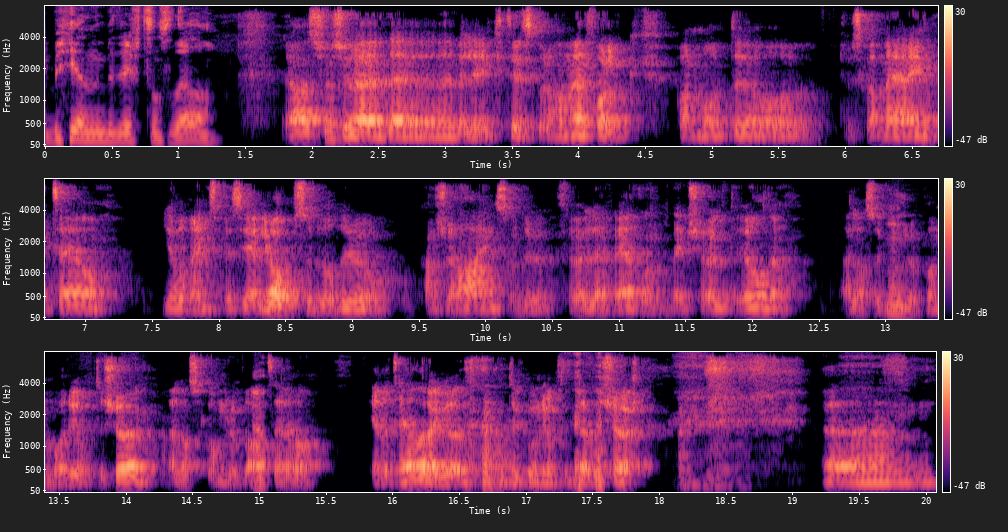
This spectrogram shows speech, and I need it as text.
i, en bedrift sånn som det. da. Ja, jeg syns jo det, det er veldig viktig. Skal du ha med folk på en måte, og du skal ha med en til å gjøre en spesiell jobb, så burde du kanskje ha en som du føler er bedre enn deg sjøl til å gjøre det. Eller så kunne Mm. du på en måte gjort det sjøl, eller så kommer du bare Ja. til å irritere deg over at du kunne gjort det bedre sjøl. Um,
